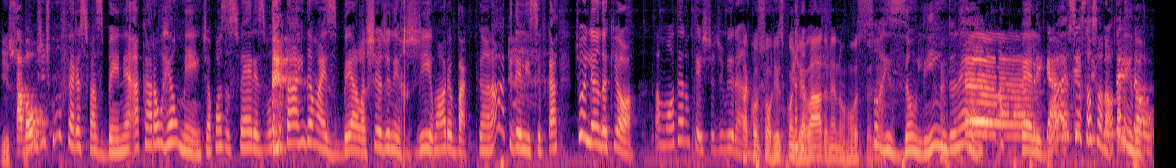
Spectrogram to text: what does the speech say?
Isso. Tá bom? Gente, como férias faz bem, né? A Carol realmente, após as férias, você tá ainda mais bela, cheia de energia, uma hora bacana. Ah, que delícia ficar te olhando aqui, ó a mão até no queixo, te admirando. Tá com um sorriso congelado, né, no rosto. Sorrisão ali. lindo, né? Ah, a pele obrigada, boa. É sensacional, tá lindo. São,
